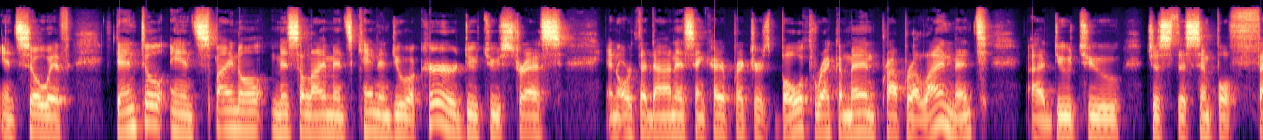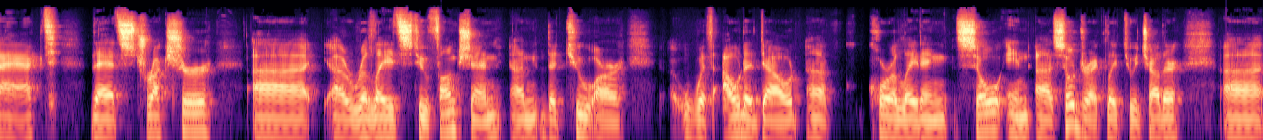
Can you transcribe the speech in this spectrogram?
And so, if dental and spinal misalignments can and do occur due to stress, and orthodontists and chiropractors both recommend proper alignment uh, due to just the simple fact that structure uh, uh, relates to function. Um, the two are without a doubt uh, correlating so in uh, so directly to each other, uh,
